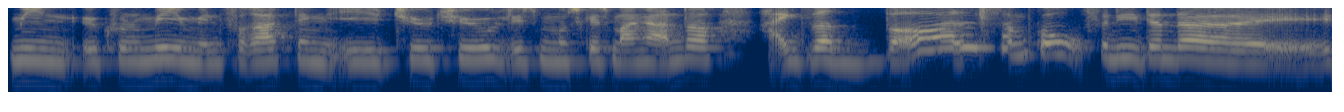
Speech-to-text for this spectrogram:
min økonomi, min forretning i 2020, ligesom måske så mange andre, har ikke været voldsomt god, fordi den der, øh,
